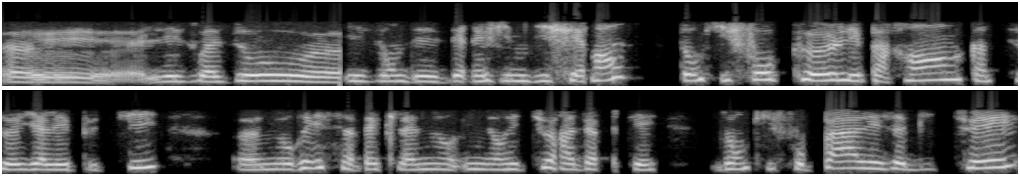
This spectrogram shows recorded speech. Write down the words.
euh, les oiseaux, euh, ils ont des, régimes différents. Donc il faut que les parents, quand il y a les petits, euh, nourrissent avec la une nourriture adaptée. Donc il faut pas les habituer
